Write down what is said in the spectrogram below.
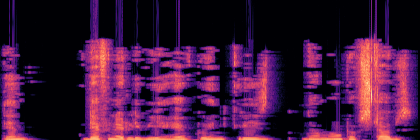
then definitely we have to increase the amount of stubs.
